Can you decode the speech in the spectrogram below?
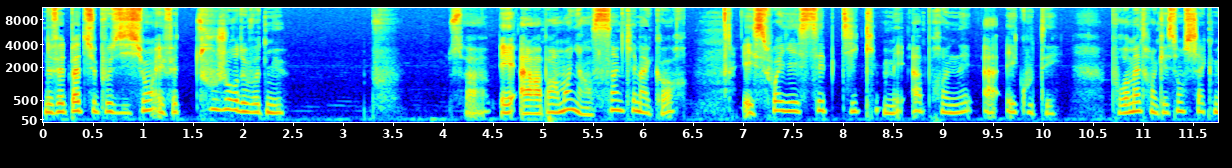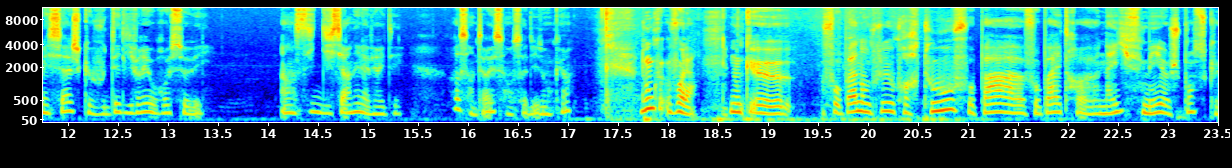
Ne faites pas de suppositions et faites toujours de votre mieux. Ça. Et alors apparemment, il y a un cinquième accord. Et soyez sceptique, mais apprenez à écouter pour remettre en question chaque message que vous délivrez ou recevez. Ainsi discerner la vérité. Oh, c'est intéressant ça, dis donc. hein. donc voilà. Donc euh, faut pas non plus croire tout, faut pas, faut pas être euh, naïf, mais euh, je pense que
